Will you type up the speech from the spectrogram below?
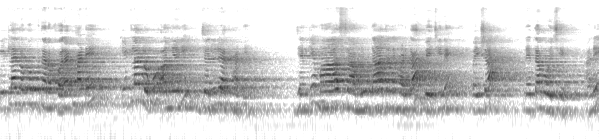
કેટલાક લોકો પોતાનો ખોરાક માટે લોકો અન્યની જરૂરિયાત માટે જેમ કે માંસ ચામડું દાંત અને હડકા વેચીને પૈસા લેતા હોય છે. અને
